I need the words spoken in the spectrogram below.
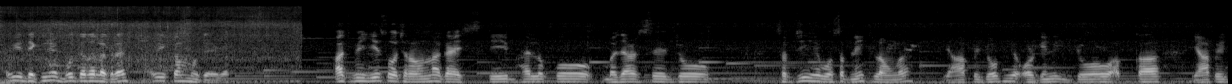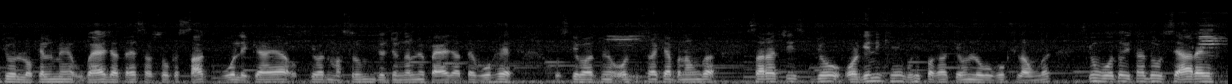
अब ये देखने में बहुत ज़्यादा लग रहा है, अब ये कम हो जाएगा। आज मैं ये सोच रहा हूँ ना गैस कि भाई लोग को बाज़ार से जो सब्ज़ी है वो सब नहीं खिलाऊँगा। यहाँ पे जो भी ऑर्गेनिक जो आपका यहाँ पे जो लोकल में उगाया जाता है सरसों का साग, वो लेके आया। उसके बाद मशरूम जो जंगल में पाया जाता है, वो है। उसके बाद में और दूसरा क्या बनाऊँगा? सारा चीज़ जो ऑर्गेनिक है, वही पका के उन लोगों को खिलाऊँगा। क्यों? वो तो इतना दूर से आ रहे हैं।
